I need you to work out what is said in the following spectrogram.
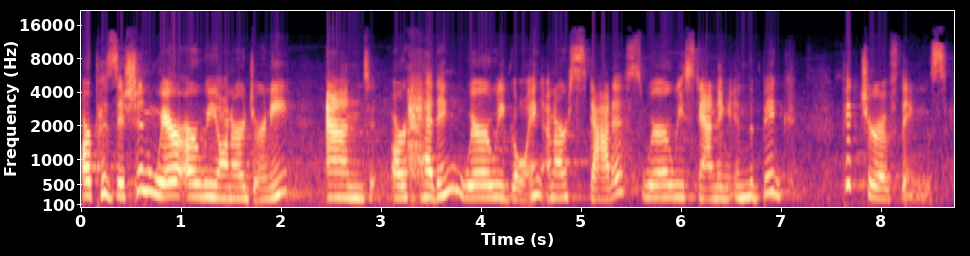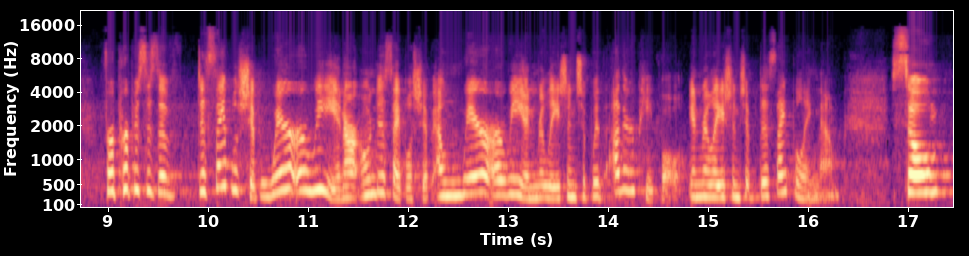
our position, where are we on our journey? And our heading, where are we going? And our status, where are we standing in the big picture of things? For purposes of discipleship, where are we in our own discipleship? And where are we in relationship with other people, in relationship discipling them? So,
